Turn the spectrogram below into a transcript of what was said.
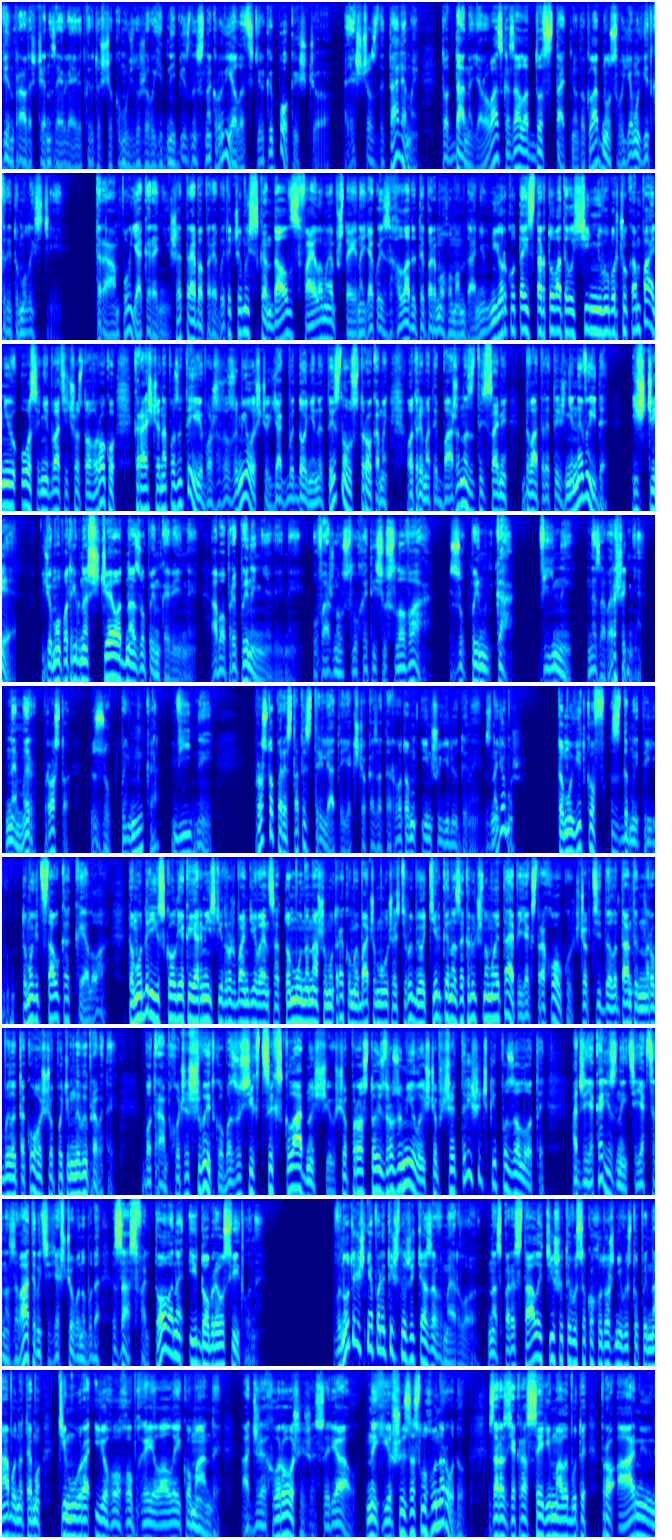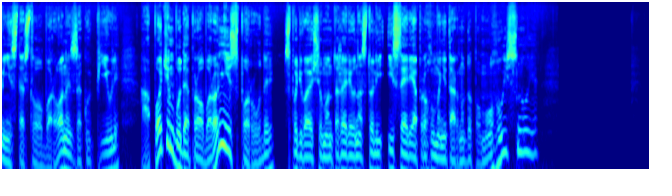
Він, правда, ще не заявляє відкрито, що комусь дуже вигідний бізнес на крові, але це тільки поки що. А якщо з деталями, то Дана Ярова сказала достатньо докладно у своєму відкритому листі. Трампу, як і раніше, треба перебити чимось скандал з файлами Епштейна, якось згладити перемогу Мамдані в Нью-Йорку та й стартувати осінню виборчу кампанію осені 26-го року краще на позитиві, бо ж зрозуміло, що якби Доні не тиснув строками, отримати бажане за ті самі 2-3 тижні не вийде. І ще йому потрібна ще одна зупинка війни або припинення війни. Уважно вслухайтесь у слова: зупинка війни, не завершення, не мир, просто зупинка війни. Просто перестати стріляти, якщо казати ротом іншої людини. Знайомо ж? Тому Вітков з Дмитрієвим, тому відставка Келога, тому Дріскол, який армійський дружбан Дівенса, тому на нашому треку ми бачимо участь Рубіо тільки на заключному етапі, як страховку, щоб ці дилетанти не наробили такого, щоб потім не виправити. Бо Трамп хоче швидко, без усіх цих складнощів, щоб просто і зрозуміло, і щоб ще трішечки позолоти. Адже яка різниця, як це називатиметься, якщо воно буде заасфальтоване і добре освітлене? Внутрішнє політичне життя завмерло. Нас перестали тішити високохудожні виступи набу на тему Тімура і його гопгейлалей команди. Адже хороший же серіал, не гірший за слугу народу. Зараз якраз серії мали бути про армію, Міністерство оборони, закупівлі, а потім буде про оборонні споруди. Сподіваюся, у монтажерів на столі і серія про гуманітарну допомогу існує.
